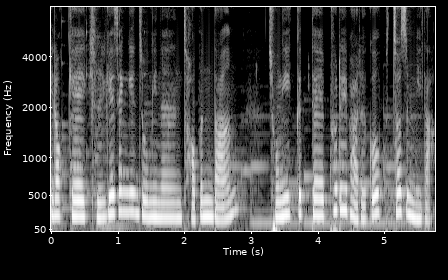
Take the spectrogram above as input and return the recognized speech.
이렇게 길게 생긴 종이는 접은 다음 종이 끝에 풀을 바르고 붙여줍니다.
